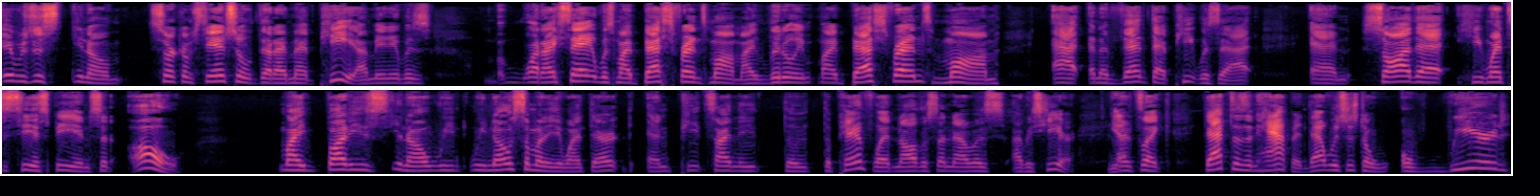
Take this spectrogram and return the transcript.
it was just you know circumstantial that I met Pete. I mean, it was what I say it was my best friend's mom, I literally my best friend's mom at an event that Pete was at and saw that he went to CSB and said, "Oh, my buddies, you know, we we know somebody that went there." And Pete signed the, the, the pamphlet, and all of a sudden I was I was here. Yeah. And it's like that doesn't happen. That was just a, a weird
